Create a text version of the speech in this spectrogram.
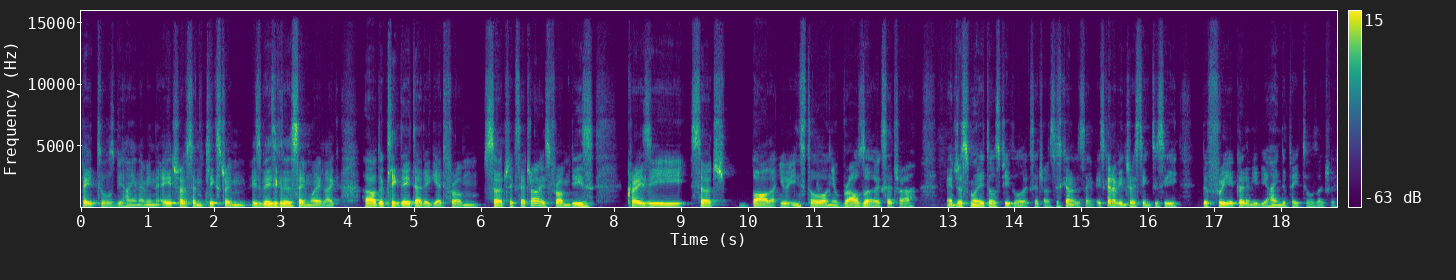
paid tools behind. I mean, Ahrefs and Clickstream is basically the same way. Like how the click data they get from search, etc., is from these crazy search bar that you install on your browser, etc and just monitors people, etc. So it's kind of the same. It's kind of interesting to see the free economy behind the paid tools, actually.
